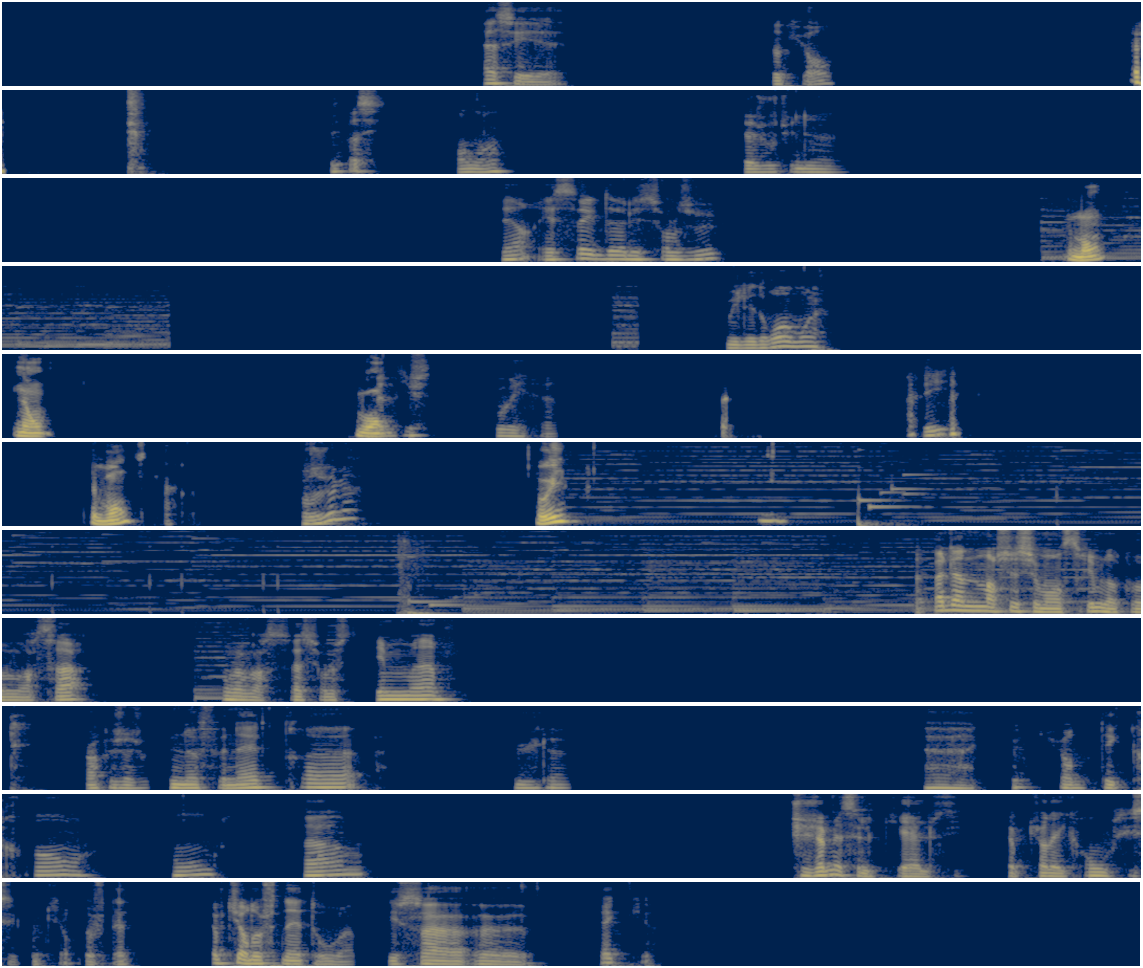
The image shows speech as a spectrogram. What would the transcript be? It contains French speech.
Là, c'est. euh, l'occurrence. Je sais pas si c'est hein. J'ajoute une. Bien, essaye d'aller sur le jeu. Bon. Mais il est droit au moins. Non. Bon. C'est bon sur le jeu là? Oui pas de marcher sur mon stream, donc on va voir ça. On va voir ça sur le stream. Alors que j'ajoute une fenêtre. euh, capture d'écran. Je sais jamais c'est lequel, si c'est capture d'écran ou si c'est capture de fenêtre. Capture de fenêtre, on va appeler ça euh.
